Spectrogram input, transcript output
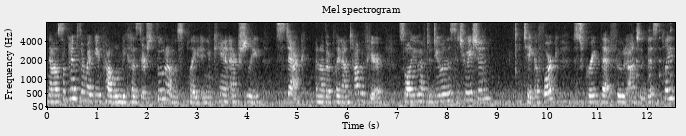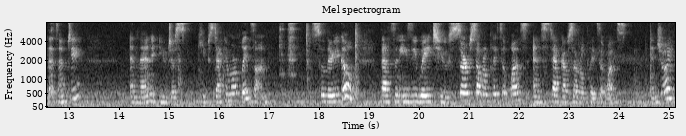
Now sometimes there might be a problem because there's food on this plate and you can't actually stack another plate on top of here. So all you have to do in this situation, take a fork, scrape that food onto this plate that's empty, and then you just keep stacking more plates on. So there you go. That's an easy way to serve several plates at once and stack up several plates at once. Enjoy!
